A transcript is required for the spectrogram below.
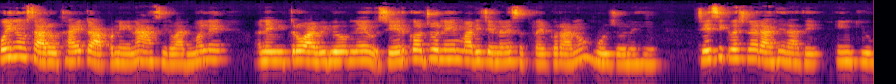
કોઈનું સારું થાય તો આપણને એના આશીર્વાદ મળે. અને મિત્રો, આ વિડીયોને શેર કરજો ને મારી ચેનલને સબસ્ક્રાઈબ કરવાનું ભૂલજો નહીં. જય શ્રી કૃષ્ણ, રાધે રાધે. Thank you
